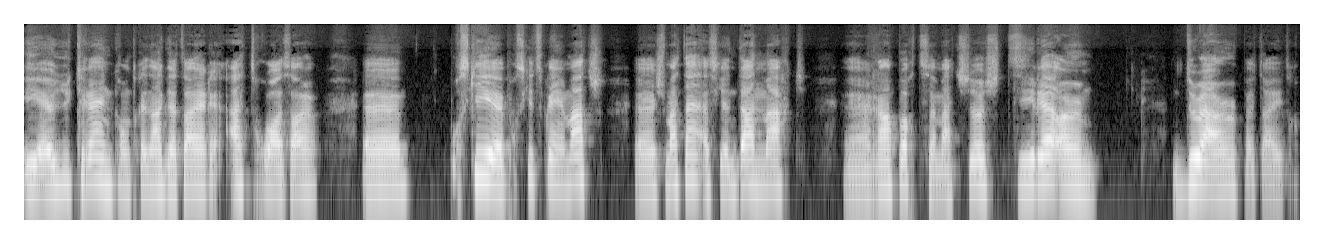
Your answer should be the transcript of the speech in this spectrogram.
et l'Ukraine contre l'Angleterre à 3 heures. pour ce qui est pour ce qui est du premier match, je m'attends à ce que le Danemark remporte ce match-là. Je dirais un 2 à 1 peut-être.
